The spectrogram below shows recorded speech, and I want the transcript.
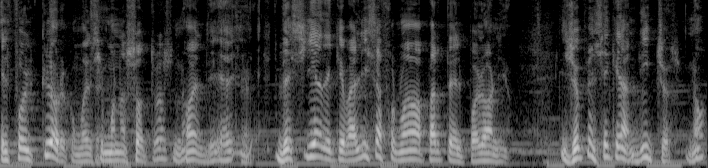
el folclore, como decimos nosotros, ¿no? decía de que Balizas formaba parte del Polonio. Y yo pensé que eran dichos, ¿no?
